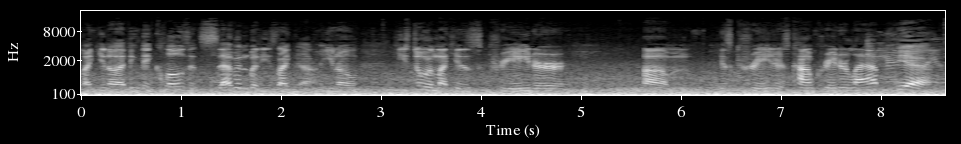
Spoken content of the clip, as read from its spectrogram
Like you know, I think they close at seven, but he's like uh, you know he's doing like his creator, um, his creator, his comp creator lab In half a Yeah.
